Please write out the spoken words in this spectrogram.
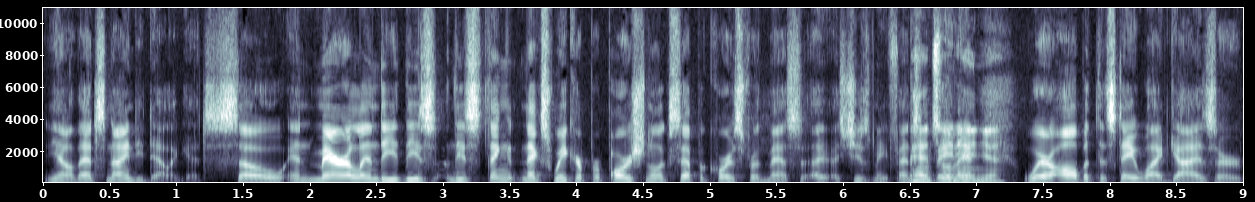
you know that's 90 delegates. So and Maryland, the, these these things next week are proportional, except of course for Mass, uh, excuse me, Pennsylvania, Pennsylvania, where all but the statewide guys are,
